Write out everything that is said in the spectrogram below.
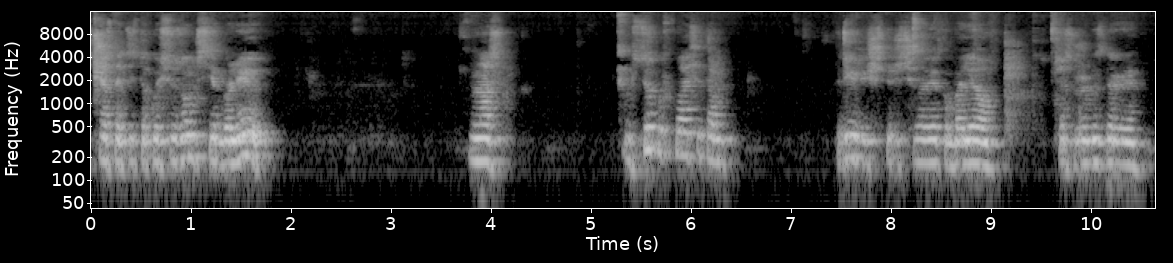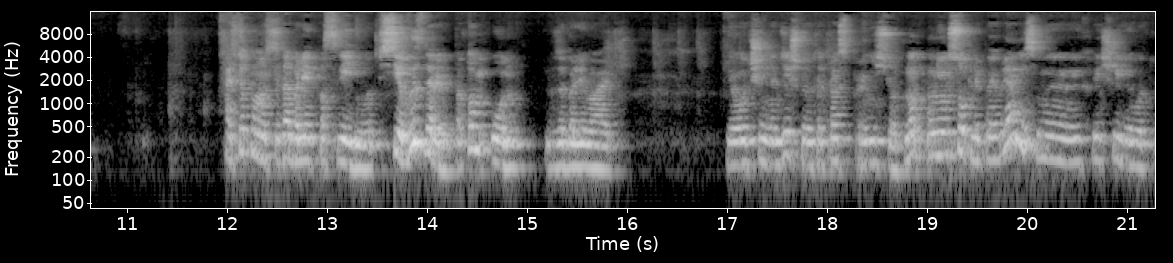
Сейчас, кстати, такой сезон, все болеют. У нас у Степы в классе там три или четыре человека болело. Сейчас уже выздоровели. А Степа у нас всегда болеет последний. Вот все выздоровеют, потом он заболевает. Я очень надеюсь, что этот раз пронесет. Но у него сопли появлялись, мы их лечили, вот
